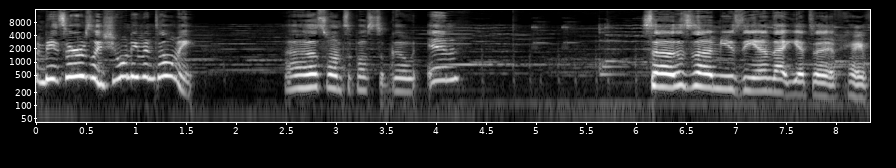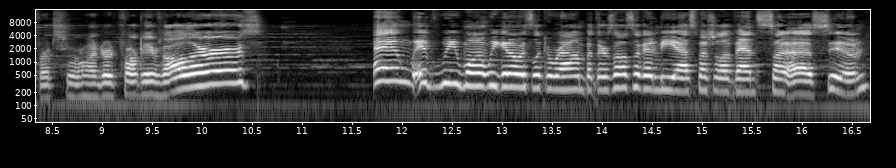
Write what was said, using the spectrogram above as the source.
I mean, seriously, she won't even tell me. Uh, this one's supposed to go in. So, this is a museum that you have to pay for 200 fucking dollars. And if we want, we can always look around, but there's also going to be uh, special events uh, soon.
